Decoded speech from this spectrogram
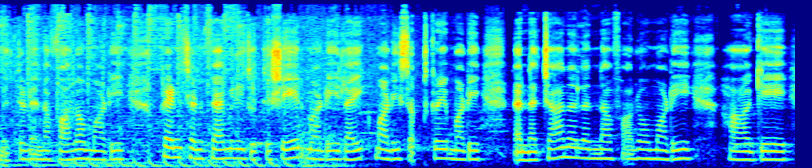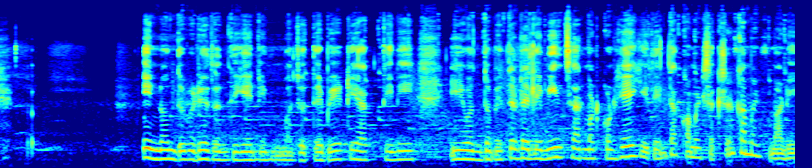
ಮೆಥಡನ್ನು ಫಾಲೋ ಮಾಡಿ, ಫ್ರೆಂಡ್ಸ್ ಆ್ಯಂಡ್ ಫ್ಯಾಮಿಲಿ ಜೊತೆ ಶೇರ್ ಮಾಡಿ, ಲೈಕ್ ಮಾಡಿ, ಸಬ್ಸ್ಕ್ರೈಬ್ ಮಾಡಿ, ನನ್ನ ಚಾನಲನ್ನು ಫಾಲೋ ಮಾಡಿ. ಹಾಗೆ ಇನ್ನೊಂದು ವಿಡಿಯೋದೊಂದಿಗೆ ನಿಮ್ಮ ಜೊತೆ ಭೇಟಿ ಆಗ್ತೀನಿ ಈ ಒಂದು ಮೆಥಡಲ್ಲಿ ಮೀನು ಸಾರು ಮಾಡ್ಕೊಂಡು ಹೇಗಿದೆ ಅಂತ ಕಾಮೆಂಟ್ ಸೆಕ್ಷನ್ ಕಮೆಂಟ್ ಮಾಡಿ.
